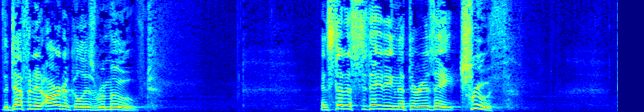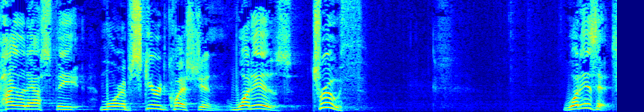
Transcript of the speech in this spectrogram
the definite article is removed. Instead of stating that there is a truth, Pilate asked the more obscured question What is truth? What is it?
